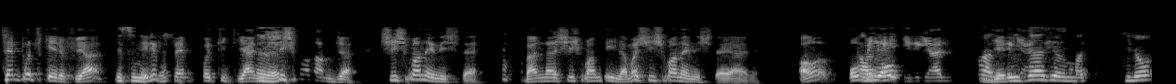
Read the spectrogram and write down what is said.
Sempatik herif ya. Kesinlikle. Herif sempatik. Yani evet. şişman amca. Şişman enişte. Benden şişman değil ama şişman enişte yani. Ama o bile o, geri gel geri rica ediyorum bak kilo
